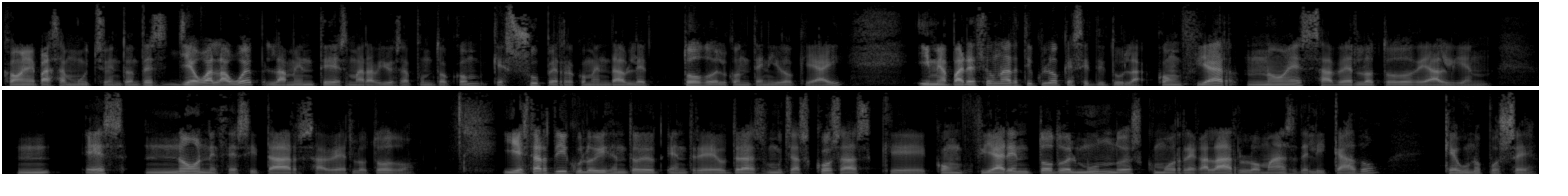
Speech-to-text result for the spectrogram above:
como me pasa mucho. Entonces, llego a la web, lamentesmaravillosa.com, que es súper recomendable todo el contenido que hay. Y me aparece un artículo que se titula Confiar no es saberlo todo de alguien, es no necesitar saberlo todo. Y este artículo dice, entre, otras muchas cosas, que confiar en todo el mundo es como regalar lo más delicado que uno posee,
